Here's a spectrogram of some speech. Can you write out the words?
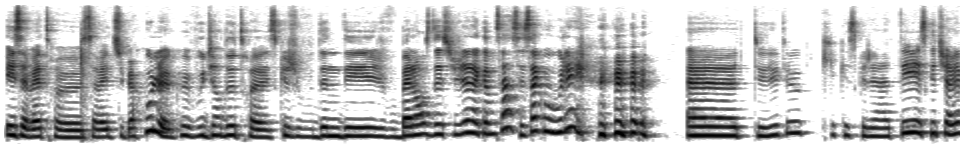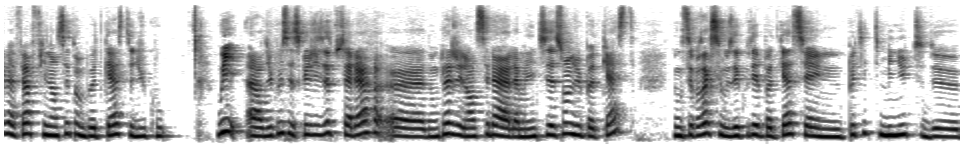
Et ça va être, ça va être super cool. Que vous dire d'autre? Est-ce que je vous donne des, je vous balance des sujets là comme ça? C'est ça que vous voulez? Euh, qu'est-ce que j'ai raté? Est-ce que tu arrives à faire financer ton podcast du coup? Oui, alors du coup, c'est ce que je disais tout à l'heure. Euh, donc là, j'ai lancé la, monétisation du podcast. Donc c'est pour ça que si vous écoutez le podcast, il y a une petite minute de,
